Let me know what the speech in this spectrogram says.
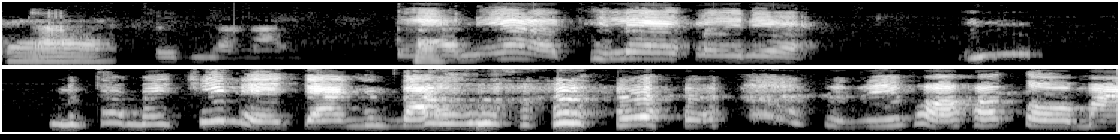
จะได้เป็นยังไงแต่อันเนี้ยที่แรกเลยเนี่ยอืมมันทำไมขี้เหร่จังดัง ทีนี้พอเขาโตมา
